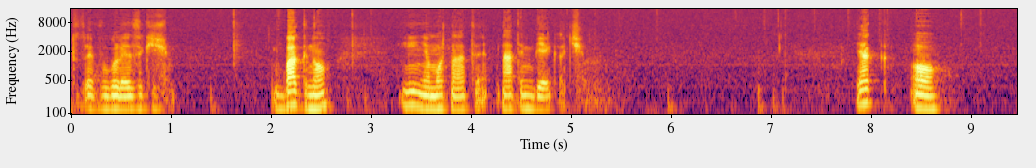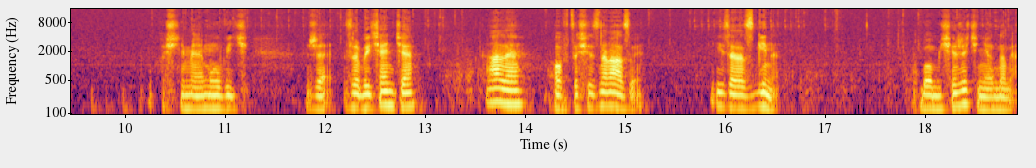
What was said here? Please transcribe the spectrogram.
Tutaj w ogóle jest jakieś bagno i nie można na, ty, na tym biegać. Jak... O! Właśnie miałem mówić, że zrobię cięcie, ale owce się znalazły i zaraz zginę, bo mi się życie nie odnawia.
